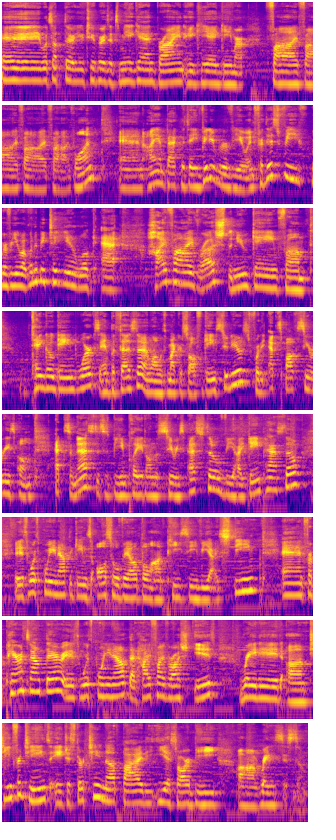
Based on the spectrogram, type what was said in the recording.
Hey, what's up there, YouTubers? It's me again, Brian, aka Gamer. 55551 and I am back with a video review and for this re review I'm going to be taking a look at Hi-Fi Rush the new game from Tango Gameworks and Bethesda, along with Microsoft Game Studios, for the Xbox Series um, X and S. This is being played on the Series S, though, via Game Pass, though. It is worth pointing out the game is also available on PC via Steam. And for parents out there, it is worth pointing out that Hi-Fi Rush is rated um, teen for teens, ages 13 up by the ESRB uh, rating system.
